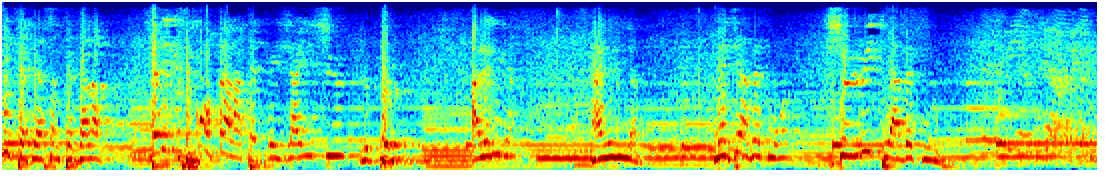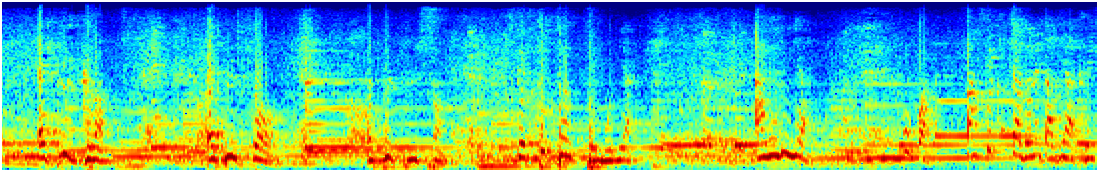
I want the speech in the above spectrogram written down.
ces personnes, c'est valable. C'est-à-dire que ce qu'on fait à la tête jaillit sur le peuple. Alléluia. Alléluia. Mais dis avec moi, celui qui est avec nous est plus grand, est plus fort, est plus puissant que tout autre démoniaque. Alléluia. Pourquoi? Parce que tu as donné ta vie à Christ.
